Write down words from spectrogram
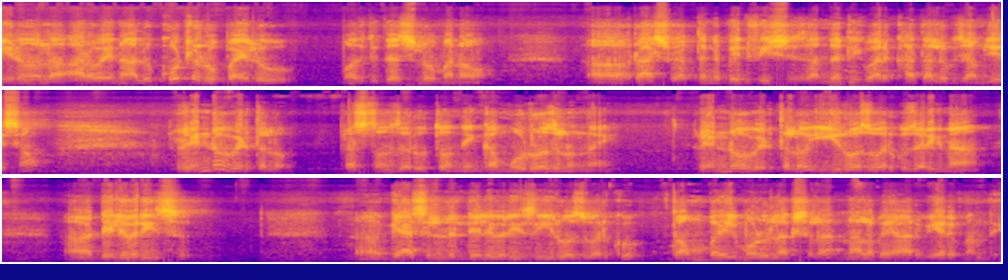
ఏడు వందల అరవై నాలుగు కోట్ల రూపాయలు మొదటి దశలో మనం రాష్ట్ర వ్యాప్తంగా బెనిఫిషరీస్ అందరికీ వారి ఖాతాలకు జమ చేశాం. రెండో విడతలో ప్రస్తుతం జరుగుతోంది ఇంకా మూడు రోజులు ఉన్నాయి. రెండో విడతలో ఈ రోజు వరకు జరిగిన డెలివరీస్ గ్యాస్ సిలిండర్ డెలివరీస్ ఈ రోజు వరకు తొంభై మూడు లక్షల నలభై ఆరు వేల మంది.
